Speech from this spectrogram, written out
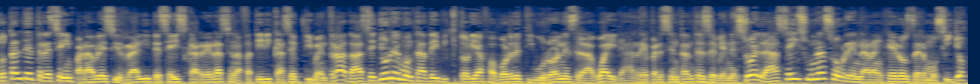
Total de 13 imparables y rally de 6 carreras en la fatídica séptima entrada selló remontada y victoria a favor de Tiburones de la Guaira, representantes de Venezuela, 6-1 sobre Naranjeros de Hermosillo,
